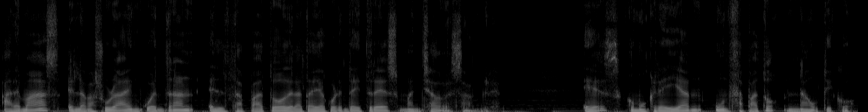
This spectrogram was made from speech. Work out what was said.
Además, en la basura encuentran el zapato de la talla 43 manchado de sangre es, como creían, un zapato náutico,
